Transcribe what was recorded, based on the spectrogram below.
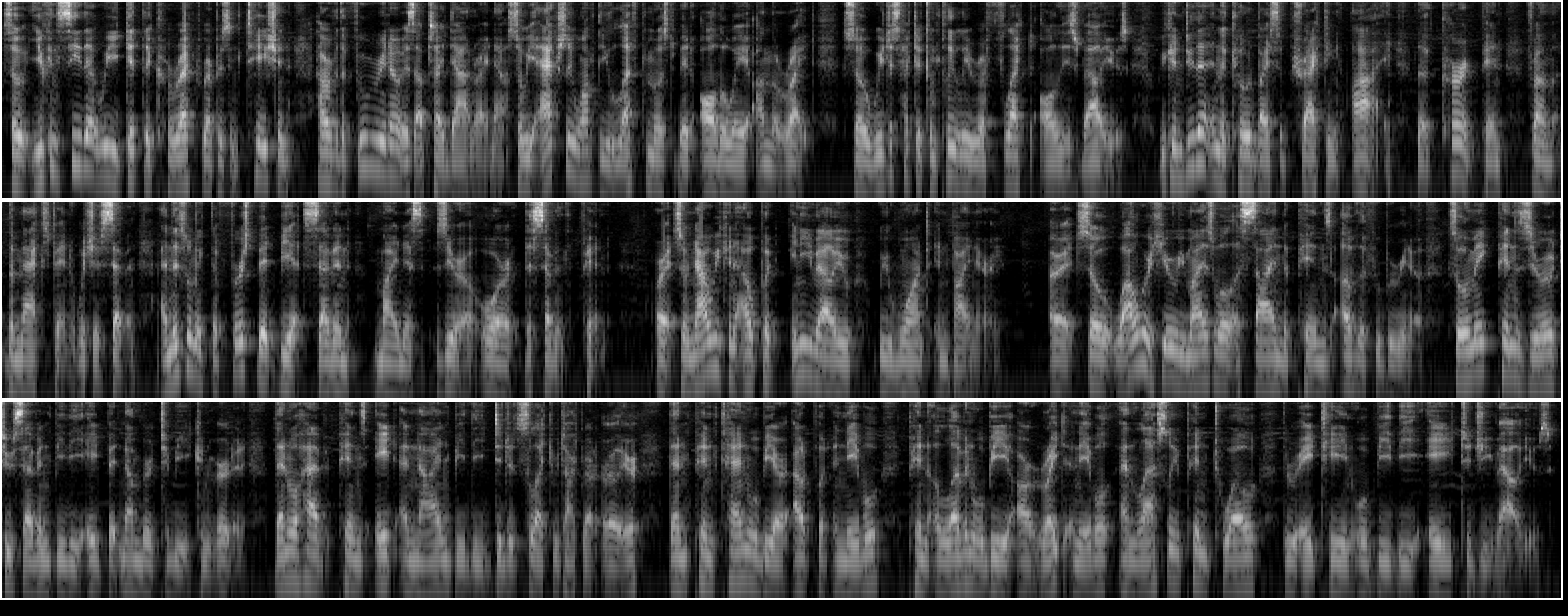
so you can see that we get the correct representation, however the Fubarino is upside down right now. So we actually want the leftmost bit all the way on the right. So we just have to completely reflect all these values. We can do that in the code by subtracting i, the current pin, from the max pin, which is 7. And this will make the first bit be at 7 minus 0, or the 7th pin. Alright, so now we can output any value we want in binary. Alright, so while we're here, we might as well assign the pins of the Fubarino. So we'll make pin 0 to 7 be the 8-bit number to be converted. Then we'll have pins 8 and 9 be the digit select we talked about earlier. Then pin 10 will be our output enable, pin 11 will be our write enable, and lastly pin 12 through 18 will be the A to G values.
